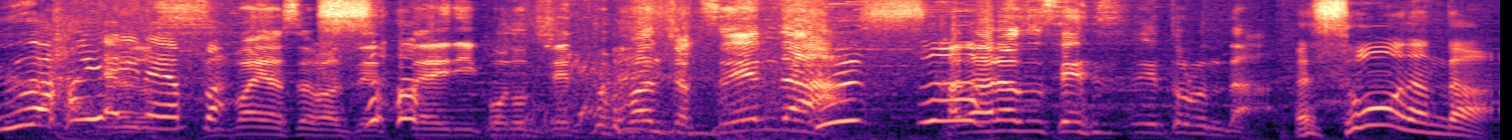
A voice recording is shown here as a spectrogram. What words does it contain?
うわ早いなやっぱ。素早さは絶対にこのジェットパンチは強えんだ。くっそ必ず先制取るんだ。えそうなんだ。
